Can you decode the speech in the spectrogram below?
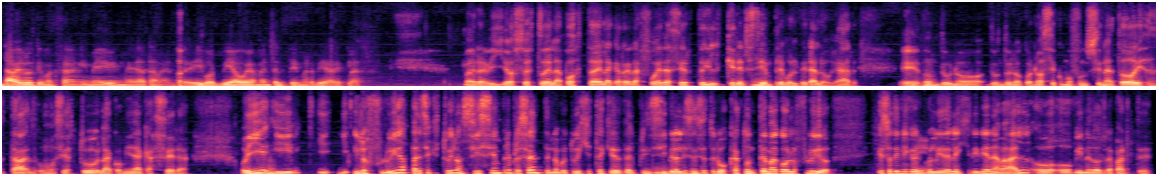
daba el último examen y me iba inmediatamente, y volvía obviamente el primer día de clase. Maravilloso esto de la posta de la carrera afuera, ¿cierto? Y el querer mm. siempre volver al hogar, eh, donde, uno, donde uno conoce cómo funciona todo y está, como decías tú, la comida casera. Oye, y, y, los fluidos parece que estuvieron sí siempre presentes, ¿no? Porque tú dijiste que desde el principio de la licenciatura buscaste un tema con los fluidos. ¿Eso tiene que ver con la idea de la ingeniería naval o, viene de otra parte?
